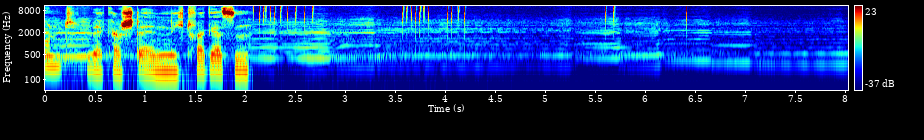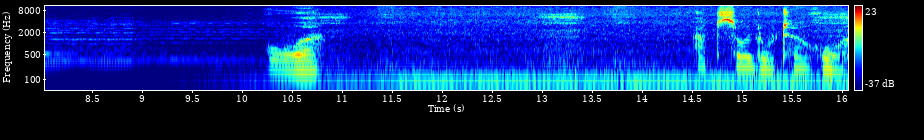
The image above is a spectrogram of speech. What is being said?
Und Weckerstellen nicht vergessen. Ruhe. Absolute Ruhe.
